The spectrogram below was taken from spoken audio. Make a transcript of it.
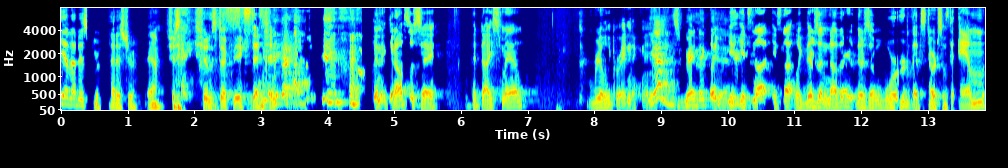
yeah, that is true. That is true. Yeah. Should, should have stuck the extension. Can, can I also say the Dice Man, really great nickname. Yeah, it's a great nickname. Like it- it's not it's not like there's another there's a word that starts with M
